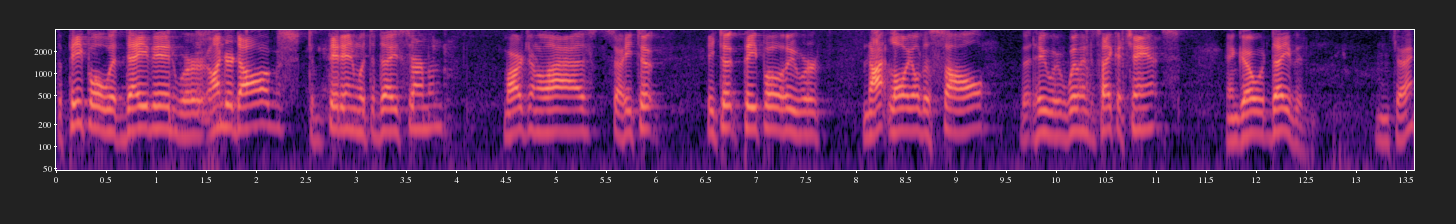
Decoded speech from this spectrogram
The people with David were underdogs to fit in with today's sermon, marginalized. So he took, he took people who were not loyal to Saul, but who were willing to take a chance and go with David. Okay?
